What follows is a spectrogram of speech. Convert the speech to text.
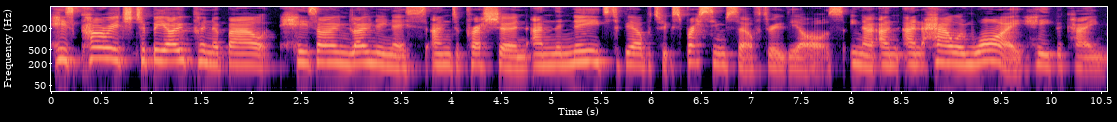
his courage to be open about his own loneliness and depression and the need to be able to express himself through the arts, you know, and, and how and why he became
